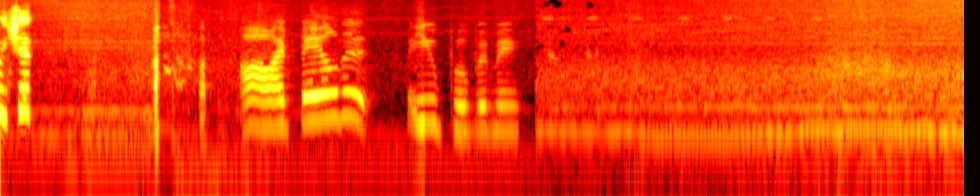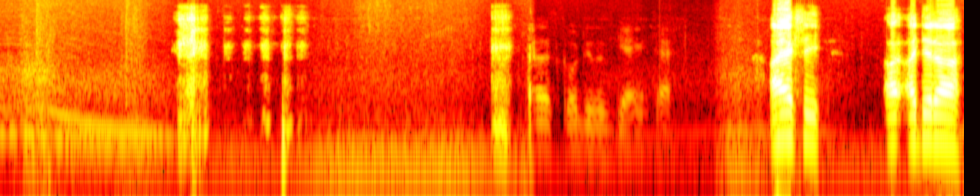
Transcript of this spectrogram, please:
Holy shit! Oh, I failed it! Are you pooping me? let's go do this gang attack. I actually, I, I did a,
